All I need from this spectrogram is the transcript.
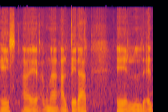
es eh, una, alterar el,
